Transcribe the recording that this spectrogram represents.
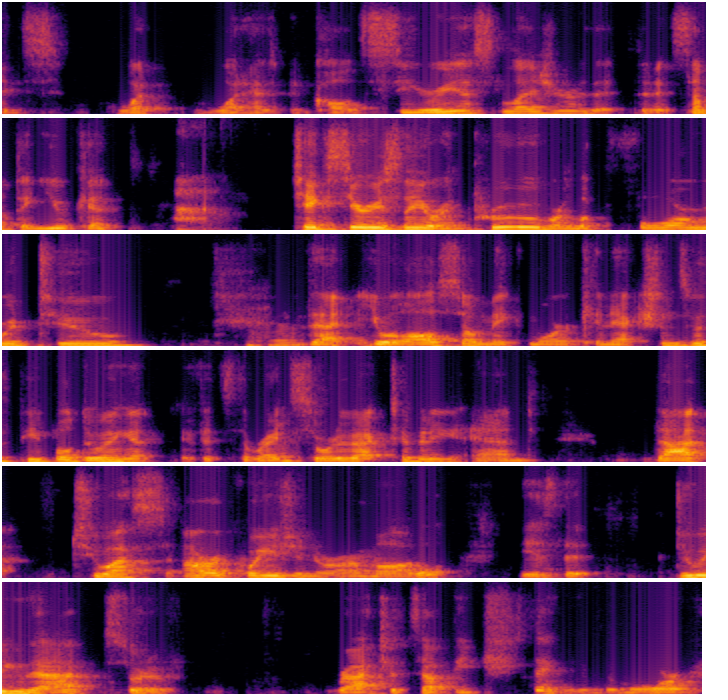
it's what what has been called serious leisure that, that it's something you can take seriously or improve or look forward to mm-hmm. that you will also make more connections with people doing it if it's the right mm-hmm. sort of activity and that to us our equation or our model is that doing that sort of ratchets up each thing. The more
